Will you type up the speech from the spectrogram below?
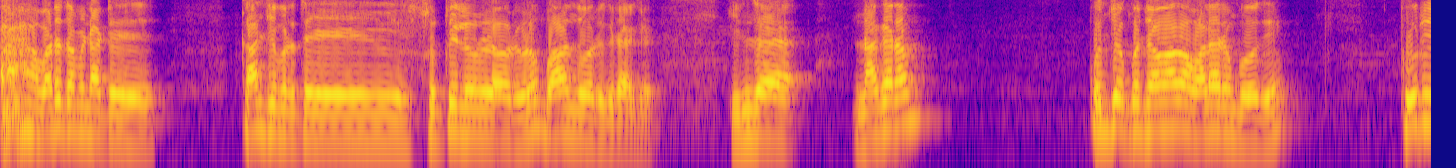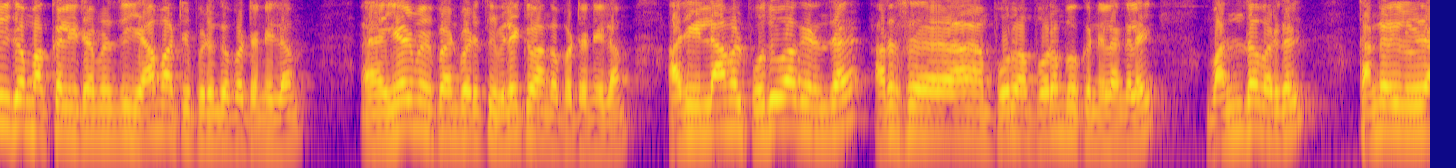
வட தமிழ்நாட்டு காஞ்சிபுரத்தை சுற்றிலுள்ளவர்களும் வாழ்ந்து வருகிறார்கள். இந்த நகரம் கொஞ்சம் கொஞ்சமாக வளரும்போது பூர்வீக மக்களிடமிருந்து ஏமாற்றி பிடுங்கப்பட்ட நிலம் ஏழ்மை பயன்படுத்தி விலைக்கு வாங்கப்பட்ட நிலம் அது இல்லாமல் பொதுவாக இருந்த அரசு அஹ், புற புறம்போக்கு நிலங்களை வந்தவர்கள் தங்களுடைய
